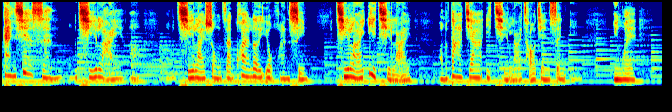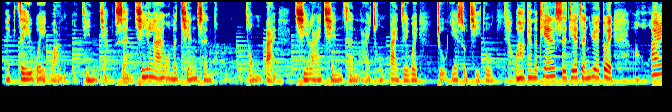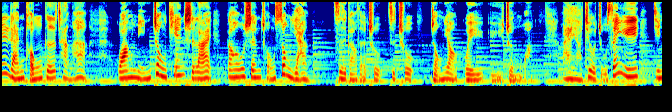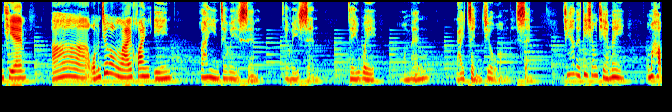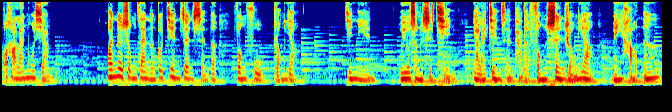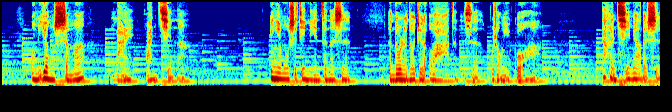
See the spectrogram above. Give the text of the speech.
感谢神，我们齐来啊。我们齐来颂赞，快乐又欢欣。齐来，一起来，我们大家一起来朝见声音，因为那这一位王已经降生。齐来，我们虔诚同崇拜，齐来虔诚来崇拜这位主耶稣基督。哇，看到天使结成乐队啊，欢然同歌唱哈，光明众天使来高声从颂扬。至高的处之处，荣耀归于尊王。哎呀，救主生于今天啊！我们就来欢迎欢迎这位神，这位神，这一位我们来拯救我们的神。亲爱的弟兄姐妹，我们好不好来默想欢乐颂赞，能够见证神的丰富荣耀？今年我有什么事情要来见证他的丰盛荣耀美好呢？我们用什么来欢庆呢？音乐牧师今年真的是很多人都觉得哇，真的是不容易过啊！但很奇妙的是，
